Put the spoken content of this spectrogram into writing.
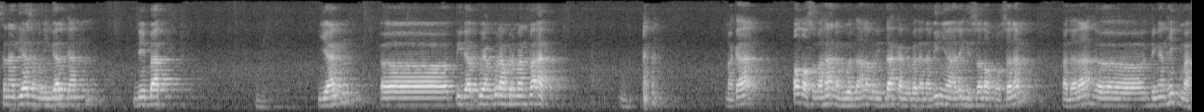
senantiasa meninggalkan debat yang e, tidak yang kurang bermanfaat. Maka Allah Subhanahu wa taala merintahkan kepada nabinya alaihi salatu wasalam adalah e, dengan hikmah.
